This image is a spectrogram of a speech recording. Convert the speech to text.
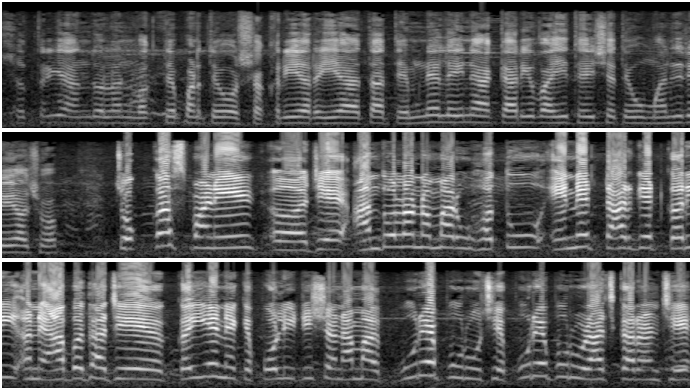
ક્ષત્રિય આંદોલન વખતે પણ તેઓ સક્રિય રહ્યા હતા. તેમને લઈને આ કાર્યવાહી થઈ છે તેવું માની રહ્યા છો આપ? ચોક્કસપણે જે આંદોલન અમારું હતું, એને જ ટાર્ગેટ કરી અને આ બધા જે કહીએ ને કે પોલિટિશિયન આમાં પૂરેપૂરું છે, પૂરેપૂરું રાજકારણ છે,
